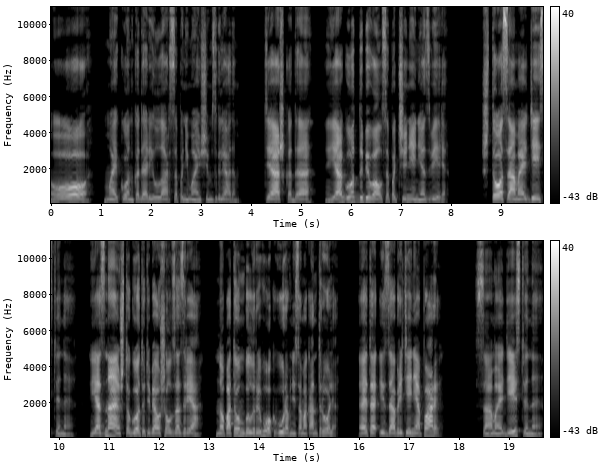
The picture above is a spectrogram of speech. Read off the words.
О, Майконг одарил Ларса понимающим взглядом. Тяжко, да? Я год добивался подчинения зверя. Что самое действенное? Я знаю, что год у тебя ушел зазря, но потом был рывок в уровне самоконтроля. Это из-за обретения пары? Самое действенное?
